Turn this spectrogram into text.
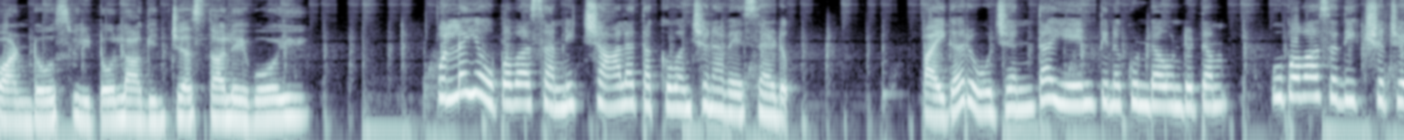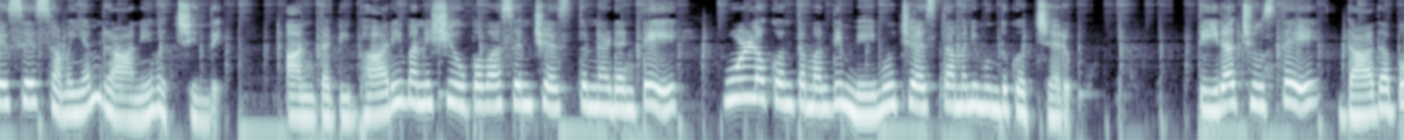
పండో స్వీటో లాగించేస్తాలేవోయ్? పుల్లయ్య ఉపవాసాన్ని చాలా తక్కువ అంచనా వేశాడు. పైగా రోజంతా ఏం తినకుండా ఉండటం ఉపవాస దీక్ష చేసే సమయం రానే వచ్చింది. అంతటి భారీ మనిషి ఉపవాసం చేస్తున్నాడంటే ఊళ్ళో కొంతమంది మేము చేస్తామని ముందుకొచ్చారు. తీరా చూస్తే దాదాపు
